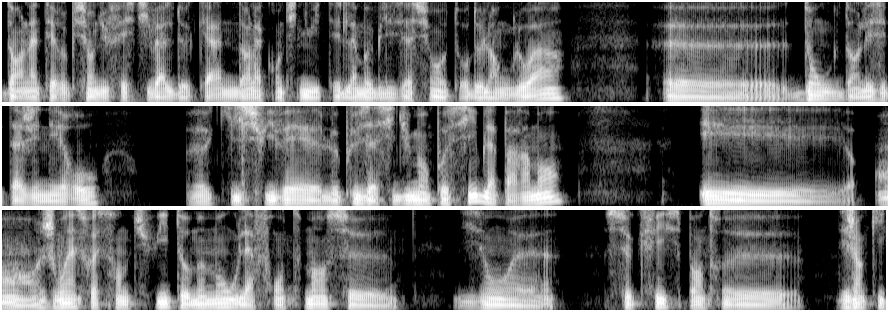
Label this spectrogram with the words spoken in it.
dans l'interruption du festival de Cannes, dans la continuité de la mobilisation autour de l'Anglois, euh, donc dans les états généraux qu'il suivait le plus assidûment possible, apparemment. Et en juin 68, au moment où l'affrontement se, disons, se crispe entre euh, des gens qui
